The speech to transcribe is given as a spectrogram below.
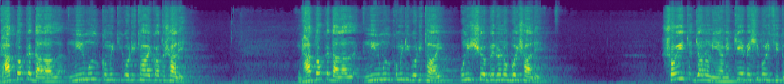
ঘাতক দালাল নির্মূল কমিটি গঠিত হয় কত সালে? ঘাতক দালাল নির্মূল কমিটি গঠিত হয় উনিশশো বিরানব্বই সালে। শহীদ জননী কে বেশি পরিচিত?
